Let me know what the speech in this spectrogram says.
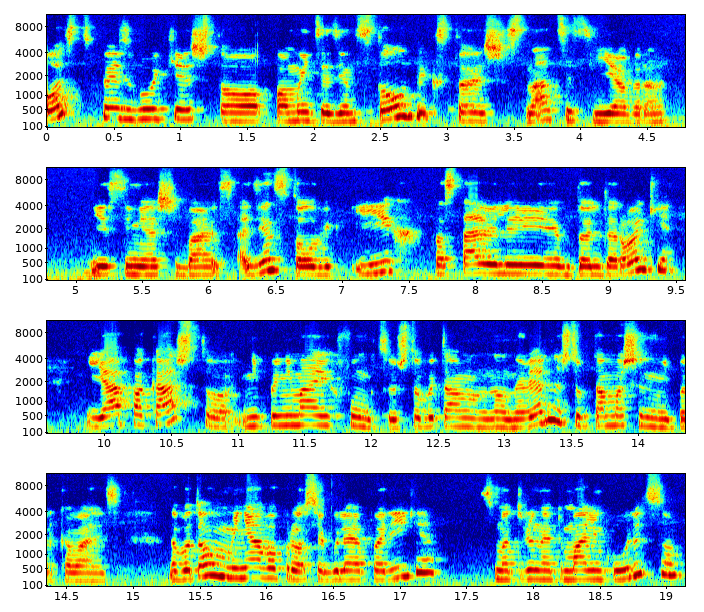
пост в Фейсбуке, что помыть один столбик стоит 16 евро, если не ошибаюсь. Один столбик. И их поставили вдоль дороги. Я пока что не понимаю их функцию, чтобы там, ну, наверное, чтобы там машины не парковались. Но потом у меня вопрос. Я гуляю по Риге, смотрю на эту маленькую улицу,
